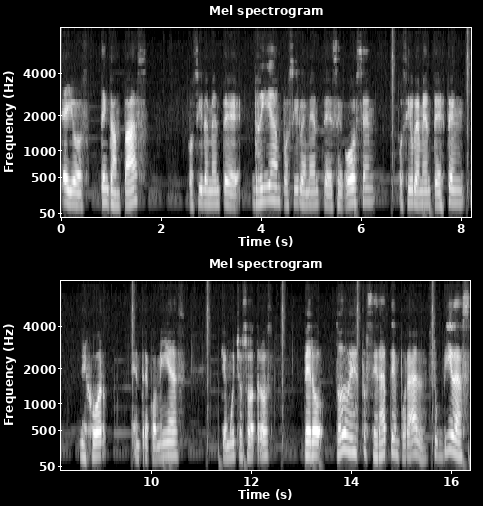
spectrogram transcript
ellos tengan paz, posiblemente rían, posiblemente se gocen, posiblemente estén mejor, entre comillas, que muchos otros, pero todo esto será temporal. Sus vidas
